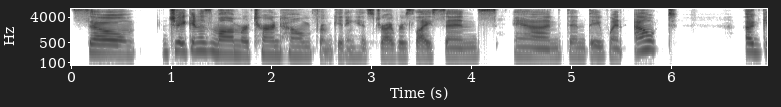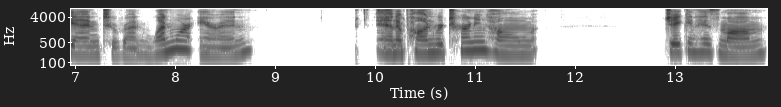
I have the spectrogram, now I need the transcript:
so Jake and his mom returned home from getting his driver's license, and then they went out again to run one more errand. And upon returning home, Jake and his mom,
